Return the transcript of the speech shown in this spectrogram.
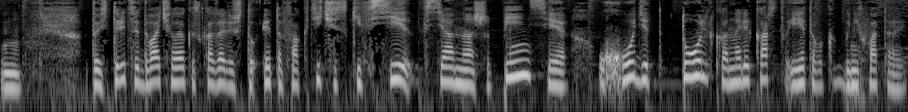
Да. То есть 32 человека сказали, что это фактически все, вся наша пенсия уходит только на лекарства, и этого как бы не хватает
